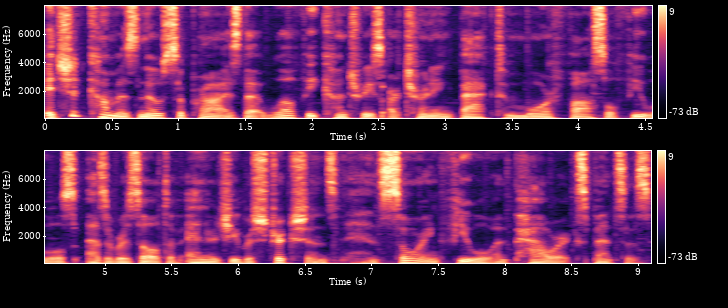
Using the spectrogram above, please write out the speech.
It should come as no surprise that wealthy countries are turning back to more fossil fuels as a result of energy restrictions and soaring fuel and power expenses.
